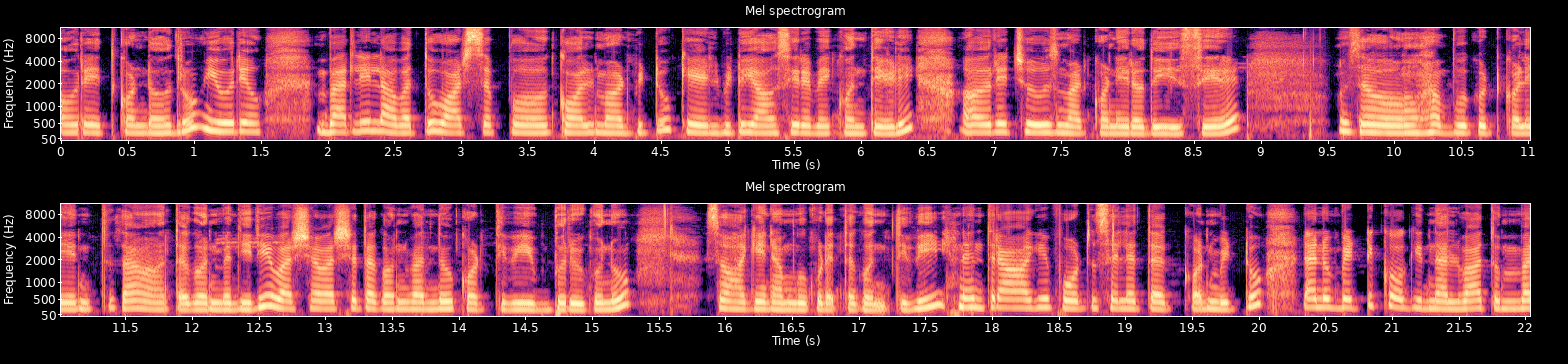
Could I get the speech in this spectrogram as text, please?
ಅವರೇ ಎತ್ಕೊಂಡು ಹೋದರು. ಇವರು ಬರಲಿಲ್ಲ ಅವತ್ತು ವಾಟ್ಸಪ್ ಕಾಲ್ ಮಾಡಿಬಿಟ್ಟು ಕೇಳಿಬಿಟ್ಟು ಯಾವ ಸೀರೆ ಬೇಕು ಅಂತೇಳಿ ಅವರೇ ಚೂಸ್ ಮಾಡ್ಕೊಂಡಿರೋದು ಈ ಸೀರೆ. ಸೊ ಹಬ್ಬಕ್ಕೆ ಉಟ್ಕೊಳ್ಳಿ ಅಂತ ತಗೊಂಡು ಬಂದಿದ್ವಿ. ವರ್ಷ ವರ್ಷ ತಗೊಂಡು ಬಂದು ಕೊಡ್ತೀವಿ ಇಬ್ಬರಿಗೂ ಸೊ ಹಾಗೆ ನಮಗೂ ಕೂಡ ತಗೊತೀವಿ. ನಂತರ ಹಾಗೆ ಫೋಟೋಸ್ ಎಲ್ಲ ತಗೊಂಡ್ಬಿಟ್ಟು ನಾನು ಬೆಟ್ಟಕ್ಕೆ ಹೋಗಿದ್ನಲ್ವ? ತುಂಬಾ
